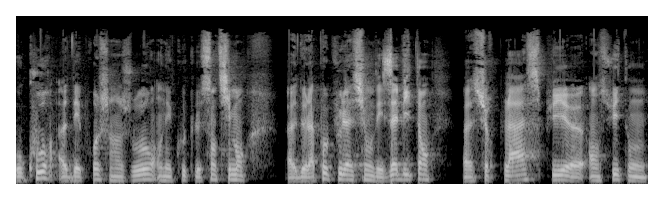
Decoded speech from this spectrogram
au cours des prochains jours. On écoute le sentiment de la population, des habitants sur place, puis ensuite on,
